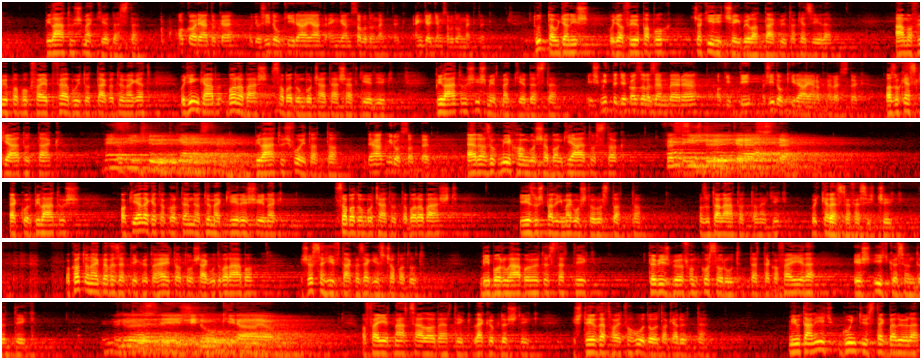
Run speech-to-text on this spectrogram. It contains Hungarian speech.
Pilátus megkérdezte. Akarjátok-e, hogy a zsidó királyát engem szabadon nektek? Engedjem szabadon nektek. Tudta ugyanis, hogy a főpapok csak irítségből adták őt a kezére. Ám a főpapok felbújtották a tömeget, hogy inkább Barabás szabadon bocsátását kérjék. Pilátus ismét megkérdezte. És mit tegyek azzal az emberrel, akit ti a zsidók királyának neveztek? Azok ezt kiáltották. Veszítsd őt keresztre! Pilátus folytatta. De hát mi rosszat tett? Erre azok még hangosabban kiáltoztak. Feszítsd őt keresztre! Ekkor Pilátus, aki eleget akar tenni a tömeg kérésének, szabadon bocsátotta Barabást, Jézus pedig megostoroztatta, azután átadta nekik, hogy keresztre feszítsék. A katonák bevezették őt a helytartóság udvarába, és összehívták az egész csapatot. Bíborruhába öltöztették, tövisből font koszorút tettek a fejére, és így köszöntötték. Üdvözlés, zsidó királya! A fejét nátszállal verték, leköbdösték, és térdet hajtva hódoltak előtte. Miután így gúnytűztek belőle,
